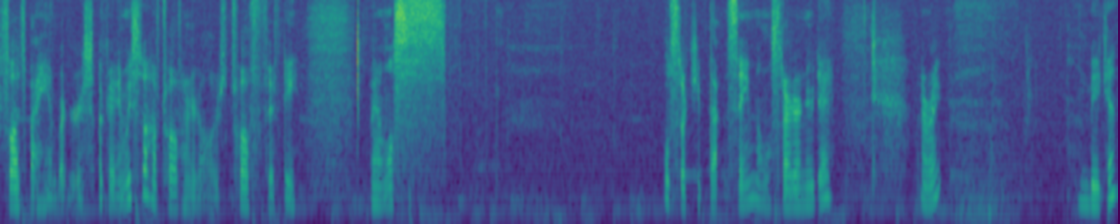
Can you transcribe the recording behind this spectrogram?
So let's buy hamburgers. Okay, and we still have $1,200, 1,250. And we'll, we'll still keep that the same and we'll start our new day. Alright. Begin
